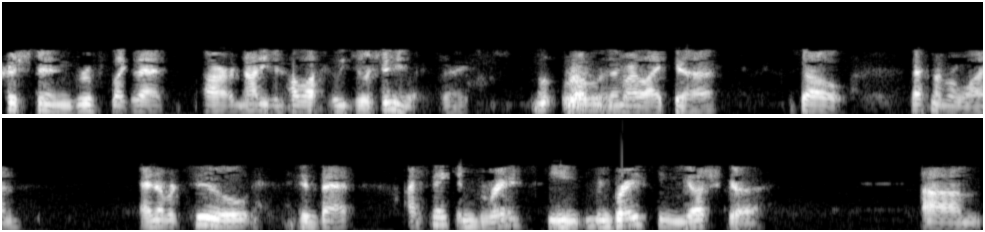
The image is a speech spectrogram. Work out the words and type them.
Christian groups like that are not even halakhically Jewish anyways, right? Rove Right, of them are like, uh, so that's number one. And number two is that I think embracing embracing Yushka, um,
